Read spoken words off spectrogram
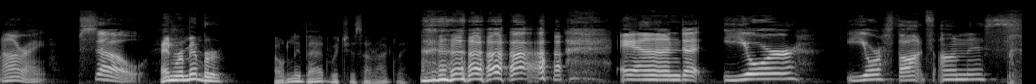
All right. So, And remember, only bad witches are ugly. and uh, your your thoughts on this?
